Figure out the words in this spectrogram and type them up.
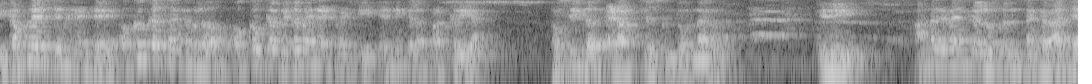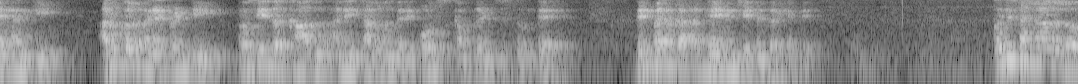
ఈ కంప్లైంట్స్ ఏమిటంటే ఒక్కొక్క సంఘంలో ఒక్కొక్క విధమైనటువంటి ఎన్నికల ప్రక్రియ ప్రొసీజర్ అడాప్ట్ చేసుకుంటూ ఉన్నారు. ఇది ఆంధ్ర బ్యాంక్ లూథరన్ సంఘ రాజ్యాంగానికి అనుకూలమైనటువంటి ప్రొసీజర్ కాదు అని చాలామంది రిపోర్ట్స్ కంప్లైంట్స్ ఇస్తూ ఉంటే దీనిపైన ఒక అధ్యయనం చేయడం జరిగింది. కొన్ని సంఘాలలో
